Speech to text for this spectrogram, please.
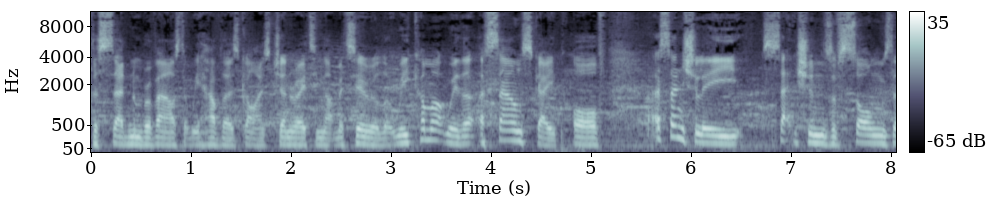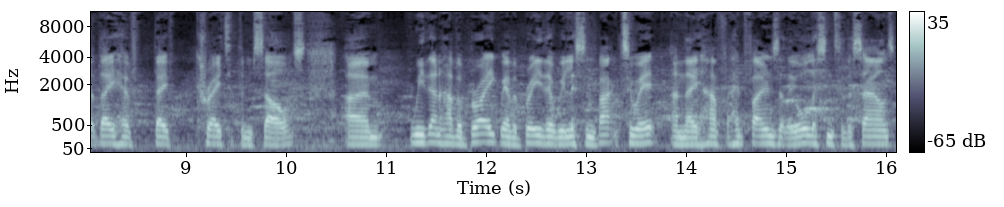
the said number of hours that we have those guys generating that material that we come up with a, a soundscape of essentially sections of songs that they have they've created themselves um, we then have a break, we have a breather, we listen back to it, and they have headphones that they all listen to the sounds,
